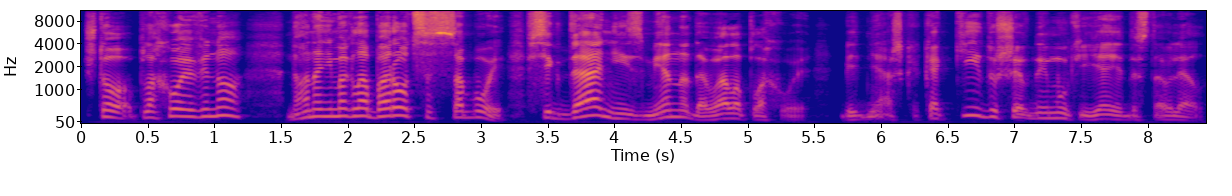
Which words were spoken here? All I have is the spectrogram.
что плохое вино, но она не могла бороться с собой, всегда неизменно давала плохое. Бедняжка, какие душевные муки я ей доставлял.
